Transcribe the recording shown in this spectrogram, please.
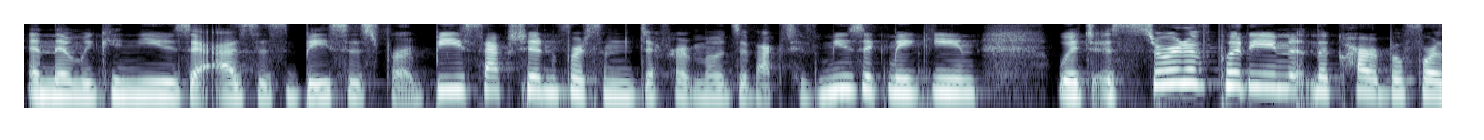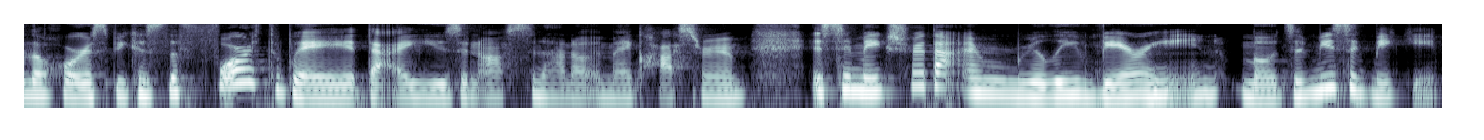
and then we can use it as this basis for a B section for some different modes of active music making, which is sort of putting the cart before the horse because the fourth way that I use an ostinato in my classroom is to make sure that I'm really varying modes of music making.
